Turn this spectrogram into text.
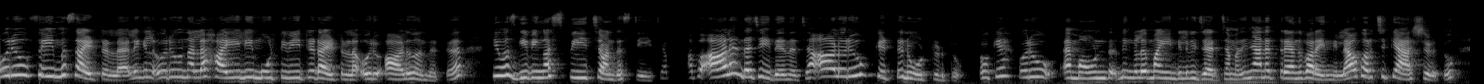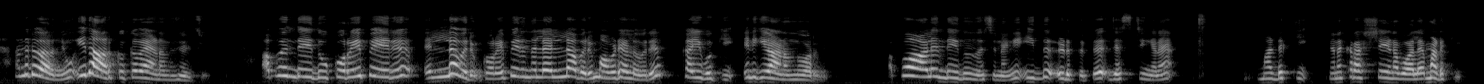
ഒരു ഫേമസ് ആയിട്ടുള്ള അല്ലെങ്കിൽ ഒരു നല്ല ഹൈലി മോട്ടിവേറ്റഡ് ആയിട്ടുള്ള ഒരു ആൾ വന്നിട്ട് he was giving a speech on the stage അപ്പോൾ ആൾ എന്താ ചെയ്തതെന്ന് വെച്ചാൽ ആളൊരു കെട്ട് നോട്ട് എടുത്തു. ഓക്കെ ഒരു എമൗണ്ട് നിങ്ങൾ മൈൻഡിൽ വിചാരിച്ചാൽ മതി. ഞാൻ എത്രയാന്ന് പറയുന്നില്ല. കുറച്ച് ക്യാഷ് എടുത്തു. എന്നിട്ട് പറഞ്ഞു ഇത് ആർക്കൊക്കെ വേണമെന്ന്? ചോദിച്ചു. അപ്പോൾ എന്ത് ചെയ്തു? കുറേ പേര് എല്ലാവരും കുറേ നല്ല എല്ലാവരും അവിടെയുള്ളവർ കൈവക്കി എനിക്ക് വേണമെന്ന് പറഞ്ഞു. അപ്പോൾ ആൾ എന്ത് ചെയ്തു എന്ന് വെച്ചിട്ടുണ്ടെങ്കിൽ ഇത് എടുത്തിട്ട് ജസ്റ്റ് ഇങ്ങനെ മടക്കി ഇങ്ങനെ ക്രഷ് ചെയ്യണ പോലെ മടക്കി.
